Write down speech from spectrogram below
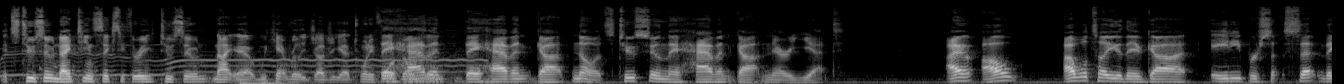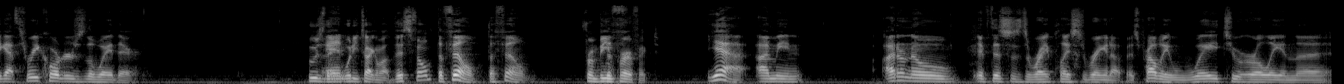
It's too soon. 1963. Too soon. Not yet. We can't really judge it yet. 24 They films haven't in. they haven't got no, it's too soon. They haven't gotten there yet. I I'll I will tell you they've got 80% set they got 3 quarters of the way there. Who's that? What are you talking about? This film? The film, the film. From Being Perfect. Yeah, I mean, I don't know if this is the right place to bring it up. It's probably way too early in the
